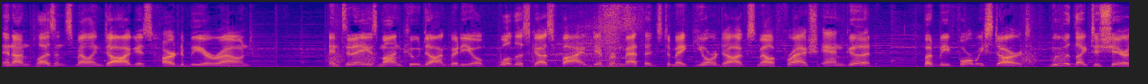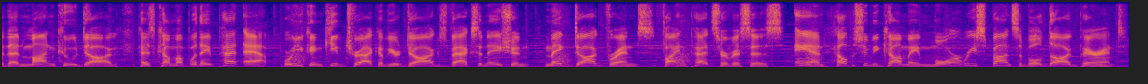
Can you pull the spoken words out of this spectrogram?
an unpleasant smelling dog is hard to be around. In today's Monkoodog video, we'll discuss 5 different methods to make your dog smell fresh and good. But before we start, we would like to share that Monkoodog has come up with a pet app where you can keep track of your dog's vaccination, make dog friends, find pet services, and helps you become a more responsible dog parent.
